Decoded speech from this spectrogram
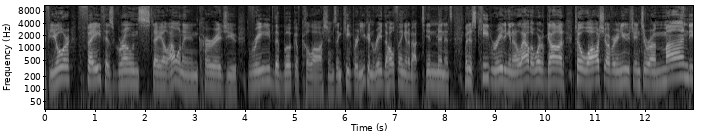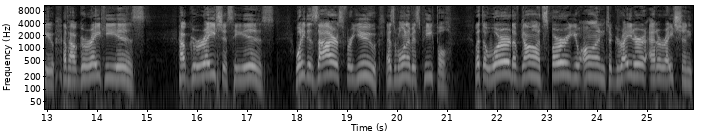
If your faith has grown stale, I want to encourage you read the book of Colossians and keep reading. You can read the whole thing in about 10 minutes, but just keep reading and allow the word of God to wash over you and to remind you of how great he is, how gracious he is, what he desires for you as one of his people. Let the Word of God spur you on to greater adoration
